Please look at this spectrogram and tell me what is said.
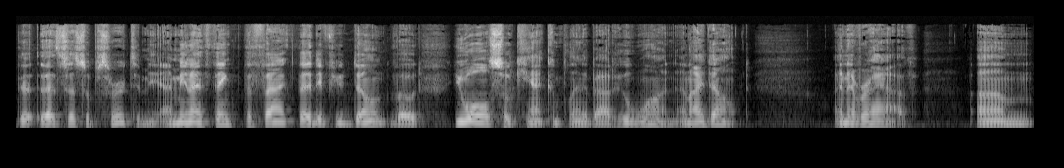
That's just absurd to me. I mean, I think the fact that if you don't vote, you also can't complain about who won, and I don't. I never have. Um,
